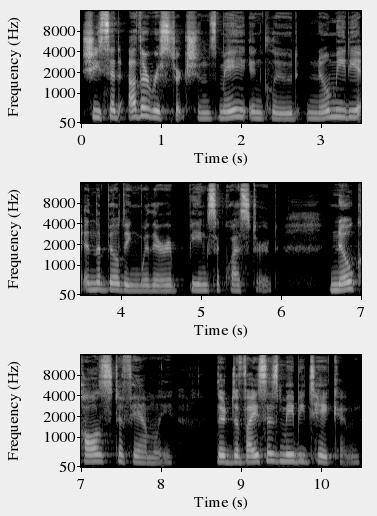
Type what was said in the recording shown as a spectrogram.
She said other restrictions may include no media in the building where they're being sequestered, no calls to family, their devices may be taken,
